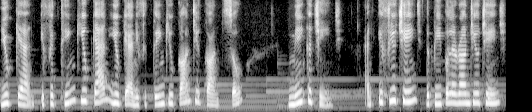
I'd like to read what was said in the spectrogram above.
You can. If you think you can, you can. If you think you can't, you can't. So make a change. And if you change, the people around you change,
